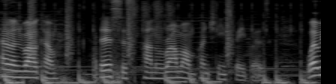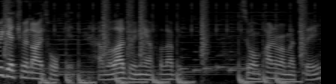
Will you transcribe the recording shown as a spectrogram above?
Hello and welcome. This is Panorama on Punch Newspapers, where we get you and I talking. I'm Oladuni Afolabi. So on Panorama today,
